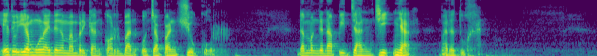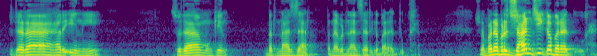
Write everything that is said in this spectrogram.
Yaitu ia mulai dengan memberikan korban ucapan syukur. Dan menggenapi janjinya pada Tuhan. Saudara hari ini, saudara mungkin bernazar, pernah bernazar kepada Tuhan. Sudah pernah berjanji kepada Tuhan.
